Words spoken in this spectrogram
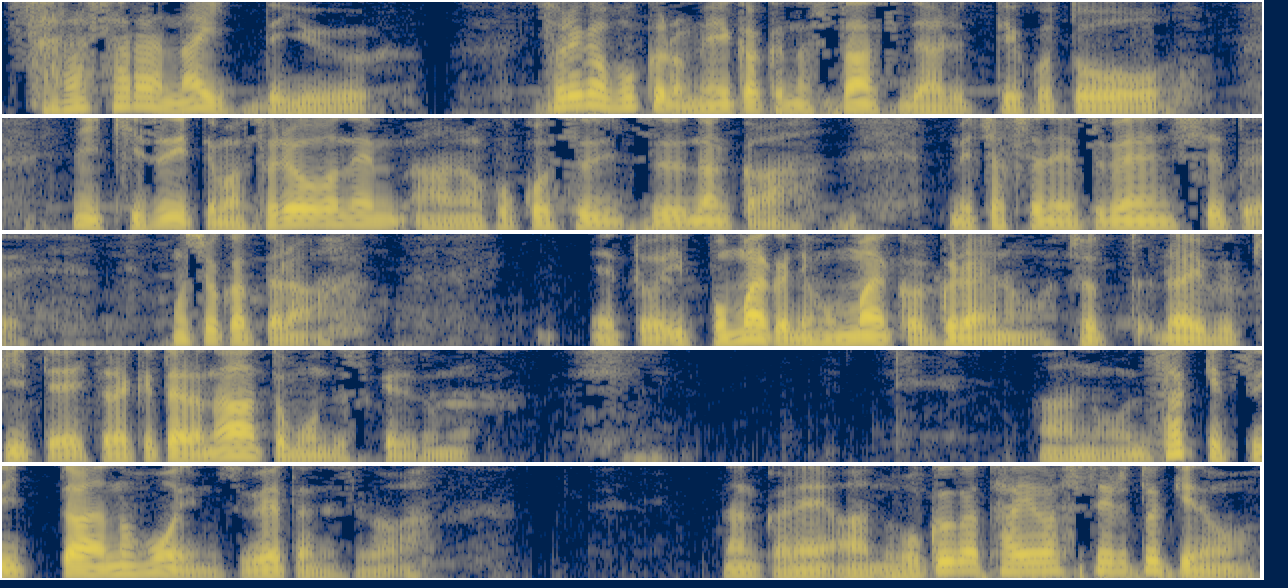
さらさらないっていう、それが僕の明確なスタンスであるっていうことに気づいて、まあそれをね、あの、ここ数日なんかめちゃくちゃ熱弁してて、もしよかったら、えっと、1本前か2本前かぐらいのちょっとライブ聞いていただけたらなと思うんですけれども。あの、さっきツイッターの方にもつぶやいたんですが、なんかね、あの、僕が対話してる時の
